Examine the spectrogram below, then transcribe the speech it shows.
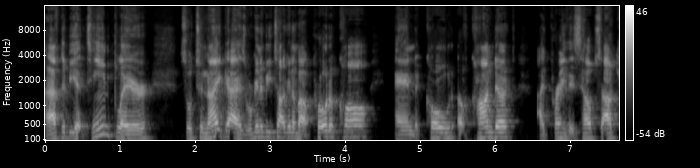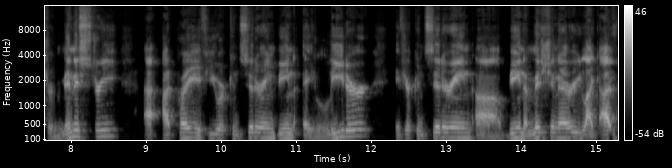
I have to be a team player. So tonight, guys, we're going to be talking about protocol and code of conduct. I pray this helps out your ministry. I, I pray if you are considering being a leader, if you're considering uh, being a missionary, like I've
